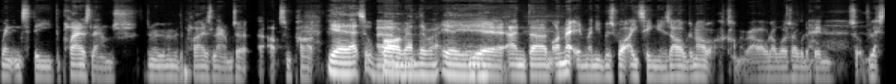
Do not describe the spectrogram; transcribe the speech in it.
went into the the players' lounge. I don't remember the players' lounge at, at Upton Park. Yeah, that sort of bar Um, around there, right? Yeah, yeah, yeah. Yeah, and um, I met him when he was what 18 years old, and I, I can't remember how old I was. I would have been sort of less,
